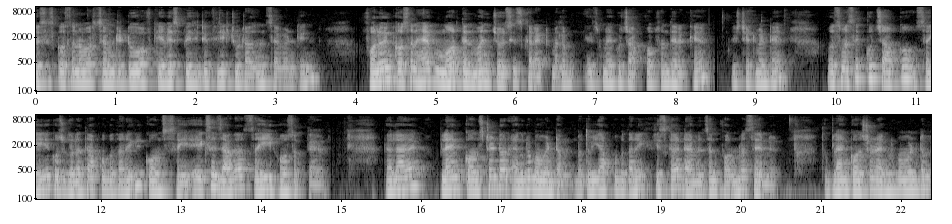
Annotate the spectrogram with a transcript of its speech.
This is question number 72 of KVS PGT Physics 2017. Following question have more than one choices correct. मतलब इसमें कुछ आपको ऑप्शन दे रखे हैं स्टेटमेंट है। उसमें से कुछ आपको सही है, कुछ गलत है। आपको बताना कि कौन सा सही है। एक से ज़्यादा सही हो सकते हैं। पहला है प्लैंक कांस्टेंट और एंगुलर मोमेंटम मतलब ये आपको बताना कि किसका डायमेंशन फॉर्मूला सेम है। तो Planck constant angular momentum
